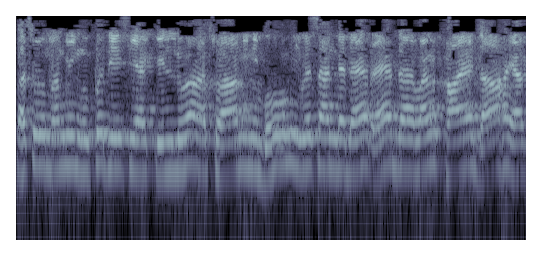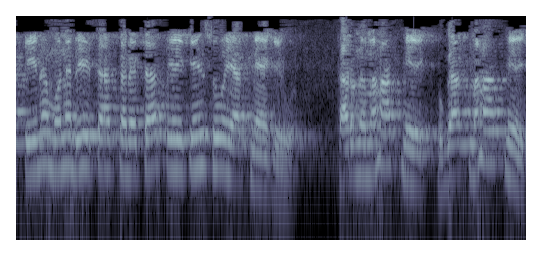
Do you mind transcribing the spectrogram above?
පසුව මගෙන් උපදේශයක් ඉල්ලුවා ස්වාමීනි බොහෝම ඉවසන්න බෑ රෑ දවල් කාය දාහයක් තියෙන මොන බෙහෙතක් කරතත් ඒකෙන් සුවයක් නෑ කිව්වා. තරුණ මහත්මයෙක්, උගත් මහත්මයෙක්.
